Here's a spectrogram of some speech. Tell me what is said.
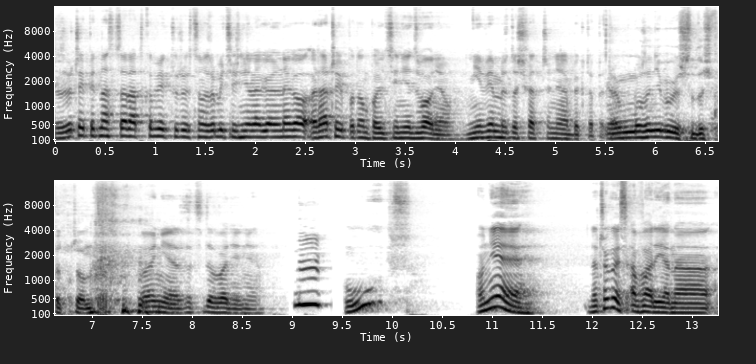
Zazwyczaj 15-latkowie, którzy chcą zrobić coś nielegalnego, raczej po tą policję nie dzwonią. Nie wiemy z doświadczenia, jakby kto pytał. Ja może nie był jeszcze doświadczony. Oj nie, zdecydowanie nie. Ups. O nie! Dlaczego jest awaria na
